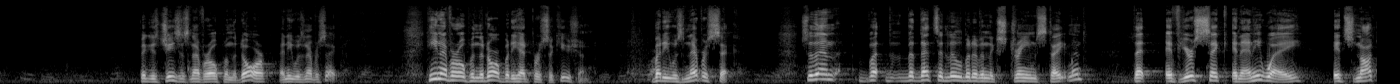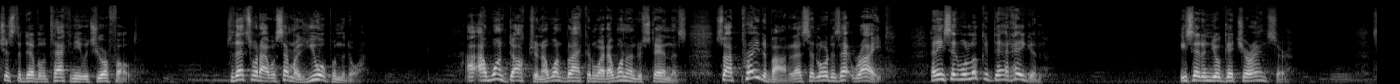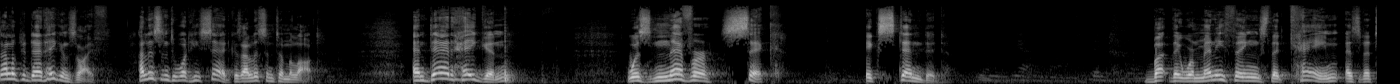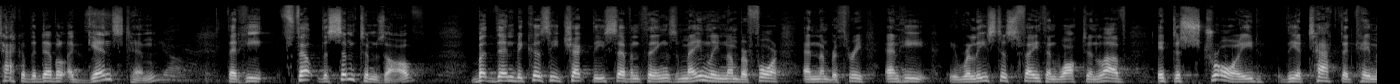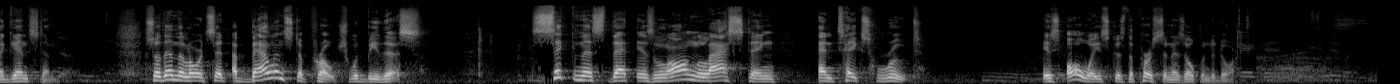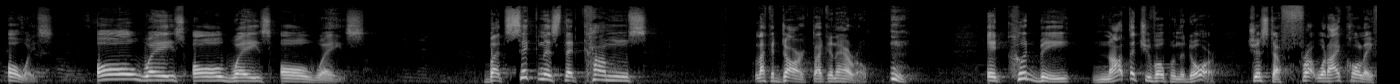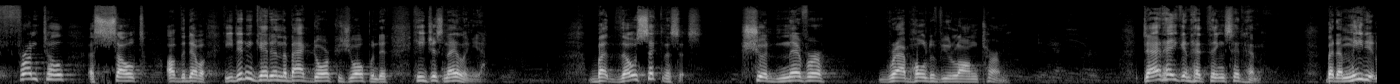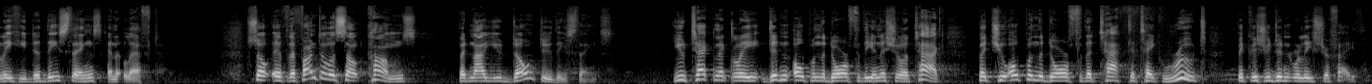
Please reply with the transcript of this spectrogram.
Because Jesus never opened the door and he was never sick. He never opened the door, but he had persecution. But he was never sick. So then, but, but that's a little bit of an extreme statement that if you're sick in any way, it's not just the devil attacking you, it's your fault. So that's what I was summarizing. You open the door. I, I want doctrine. I want black and white. I want to understand this. So I prayed about it. I said, Lord, is that right? And he said, Well, look at Dad Hagin. He said, and you'll get your answer. So I looked at Dad Hagin's life. I listened to what he said because I listened to him a lot. And Dad Hagin was never sick, extended. But there were many things that came as an attack of the devil against him that he felt the symptoms of but then, because he checked these seven things, mainly number four and number three, and he, he released his faith and walked in love, it destroyed the attack that came against him. So then the Lord said, a balanced approach would be this sickness that is long lasting and takes root is always because the person has opened a door. Always. Always, always, always. But sickness that comes like a dart, like an arrow. Mm. It could be not that you've opened the door, just a front, what I call a frontal assault of the devil. He didn't get in the back door because you opened it, he just nailing you. But those sicknesses should never grab hold of you long term. Dad Hagin had things hit him, but immediately he did these things and it left. So if the frontal assault comes, but now you don't do these things, you technically didn't open the door for the initial attack, but you opened the door for the attack to take root because you didn't release your faith.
